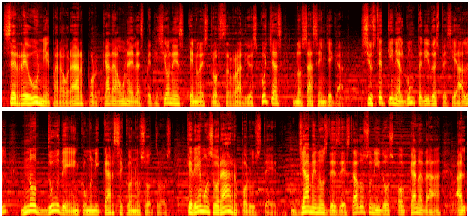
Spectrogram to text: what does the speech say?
se reúne para orar por cada una de las peticiones que nuestros radioescuchas nos hacen llegar. Si usted tiene algún pedido especial, no dude en comunicarse con nosotros. Queremos orar por usted. Llámenos desde Estados Unidos o Canadá al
